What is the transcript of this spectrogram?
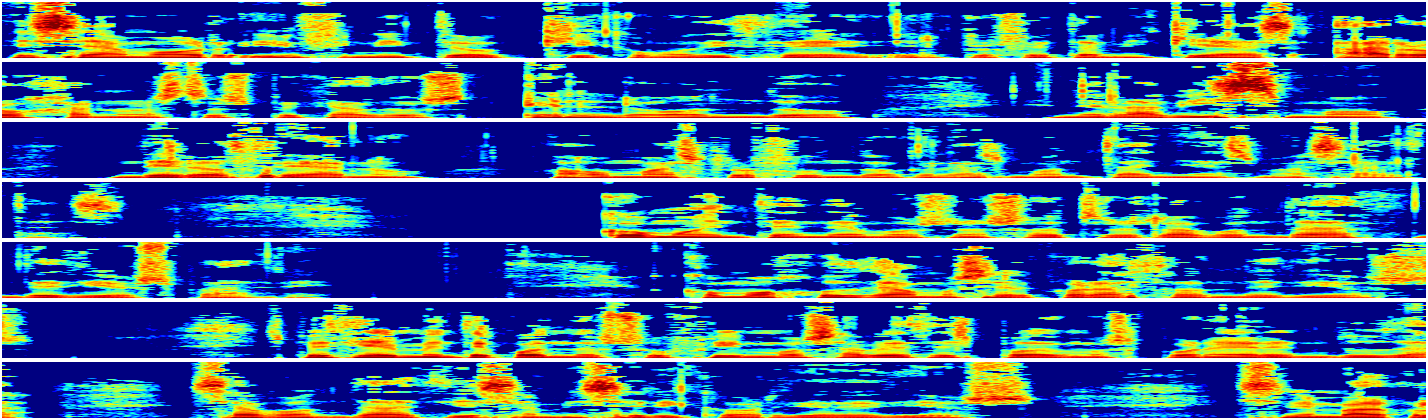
Ese amor infinito que, como dice el profeta Miqueas, arroja nuestros pecados en lo hondo, en el abismo del océano, aún más profundo que las montañas más altas. ¿Cómo entendemos nosotros la bondad de Dios Padre? ¿Cómo juzgamos el corazón de Dios? Especialmente cuando sufrimos a veces podemos poner en duda esa bondad y esa misericordia de Dios. Sin embargo,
